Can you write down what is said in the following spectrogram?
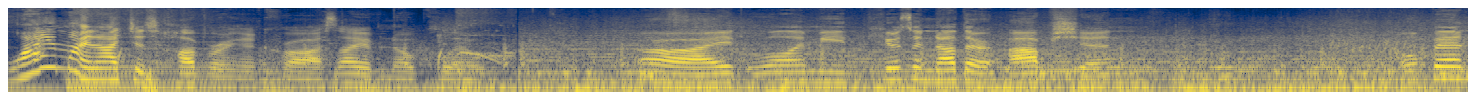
Why am I not just hovering across? I have no clue. Alright, well, I mean, here's another option. Open?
